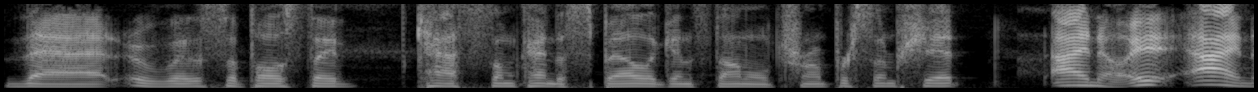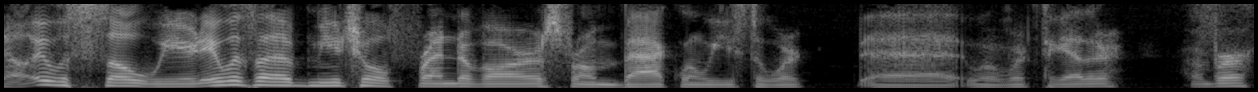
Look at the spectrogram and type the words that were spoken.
that was supposed to cast some kind of spell against Donald Trump or some shit. I know it. I know it was so weird. It was a mutual friend of ours from back when we used to work uh we work together. Remember?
